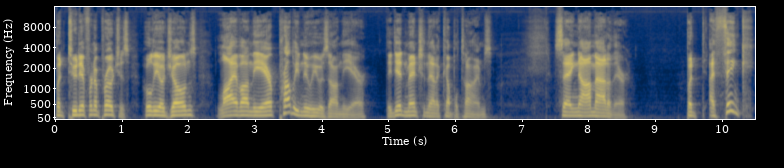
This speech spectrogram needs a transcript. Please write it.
but two different approaches. Julio Jones, live on the air, probably knew he was on the air. They did mention that a couple times, saying, "No, nah, I'm out of there." But I think,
